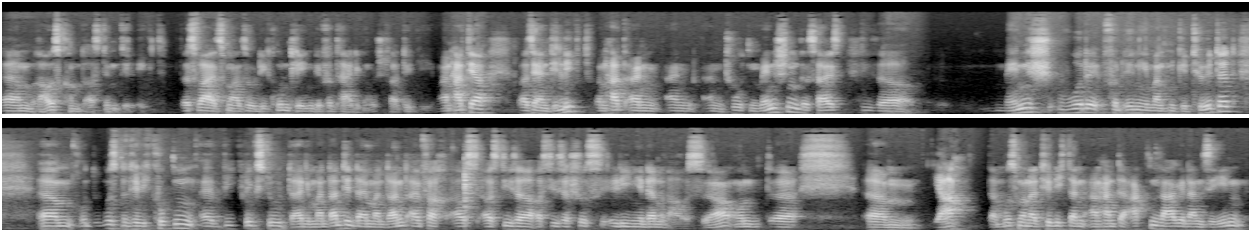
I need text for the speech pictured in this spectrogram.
ähm, rauskommt aus dem Delikt. Das war jetzt mal so die grundlegende Verteidigungsstrategie. Man hat ja quasi ein Delikt, man hat einen, einen, einen toten Menschen, das heißt, dieser Mensch wurde von irgendjemandem getötet. Ähm, und du musst natürlich gucken, äh, wie kriegst du deine Mandantin, deinen Mandant einfach aus, aus, dieser, aus dieser Schusslinie dann raus. Ja? Und äh, ähm, ja, da muss man natürlich dann anhand der Aktenlage dann sehen,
